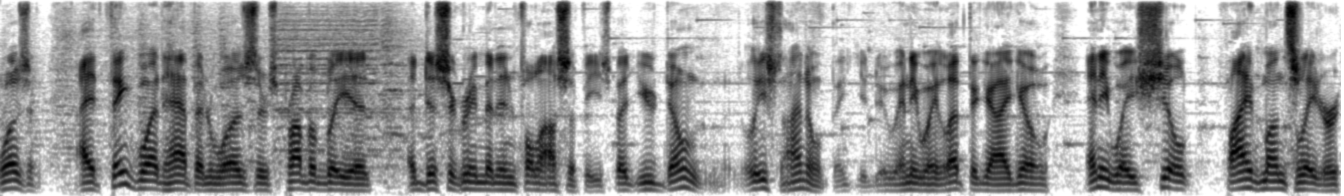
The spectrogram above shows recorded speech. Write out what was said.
Wasn't. I think what happened was there's probably a, a, disagreement in philosophies, but you don't, at least I don't think you do. Anyway, let the guy go. Anyway, Shildt, five months later,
